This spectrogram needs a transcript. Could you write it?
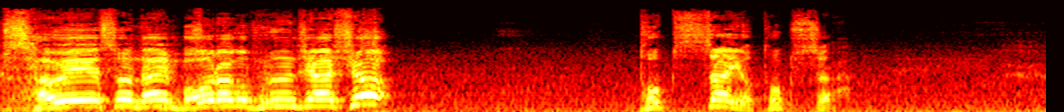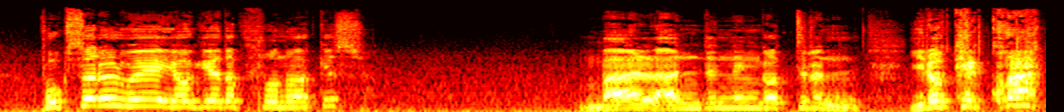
사회에서 날 뭐라고 부르는지 아시오? 독사요, 독사. 독사를 왜 여기에다 풀어놓았겠어? 말 안 듣는 것들은 이렇게 콱!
